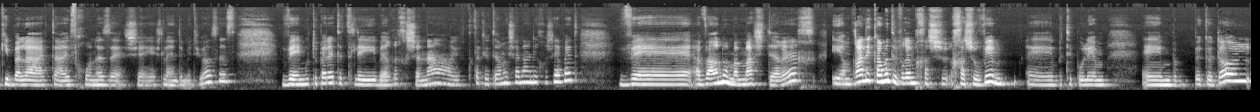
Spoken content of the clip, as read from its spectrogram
קיבלה את האבחון הזה שיש לה והיא מטופלת אצלי בערך שנה, קצת יותר משנה אני חושבת, ועברנו ממש דרך. היא אמרה לי כמה דברים חשובים אה, בטיפולים. אמ, בגדול,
